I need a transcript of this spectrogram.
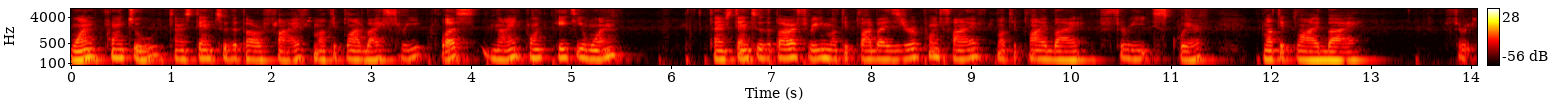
1.2 times 10 to the power 5 multiplied by 3 plus 9.81 times 10 to the power 3 multiplied by 0 0.5 multiplied by 3 squared multiplied by 3,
